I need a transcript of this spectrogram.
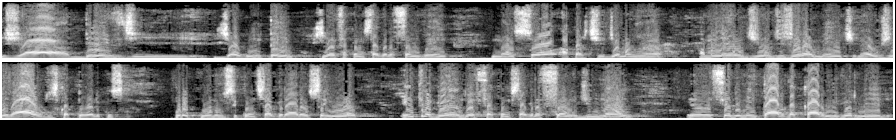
já desde de algum tempo que essa consagração vem, não só a partir de amanhã. Amanhã é um dia onde geralmente, né, o geral dos católicos procuram se consagrar ao Senhor, entregando essa consagração de não é, se alimentar da carne vermelha.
